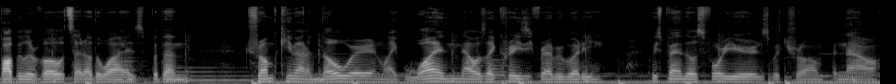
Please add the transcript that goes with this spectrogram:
Popular vote said otherwise, but then Trump came out of nowhere and like won. That was like crazy for everybody. We spent those 4 years with Trump and now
